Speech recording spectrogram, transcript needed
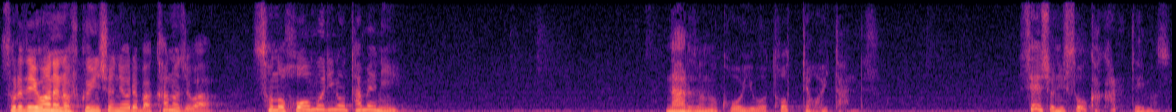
それでヨハネの福音書によれば彼女はその葬りのためにナルドの香油を取っておいたんです。聖書にそう書かれています。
